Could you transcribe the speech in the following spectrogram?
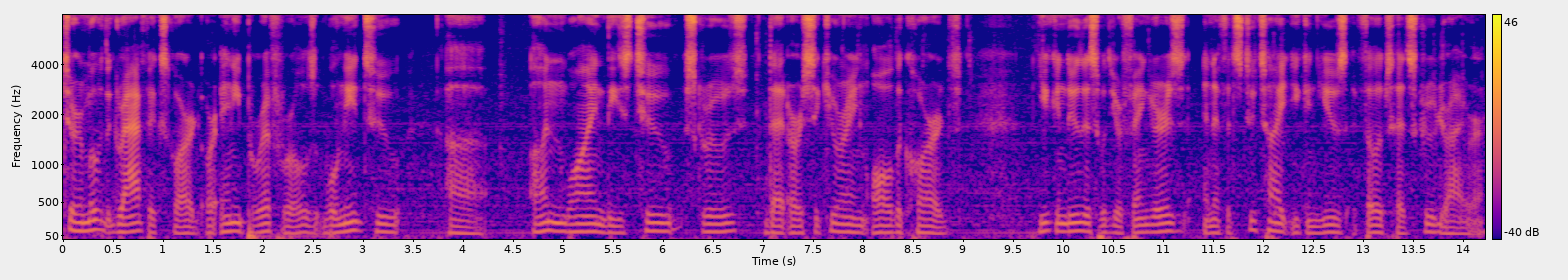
To remove the graphics card or any peripherals, we'll need to uh, unwind these two screws that are securing all the cards. You can do this with your fingers, and if it's too tight, you can use a Phillips head screwdriver.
